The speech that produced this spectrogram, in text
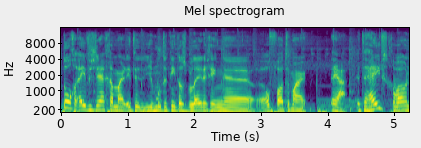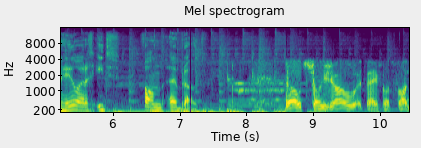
toch even zeggen, maar het- je moet het niet als belediging eh, opvatten. Maar nou ja, het heeft gewoon heel erg iets van eh, brood. Brood sowieso. Het heeft wat van,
